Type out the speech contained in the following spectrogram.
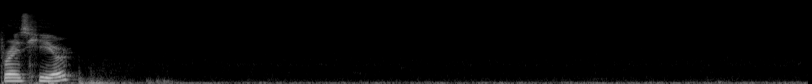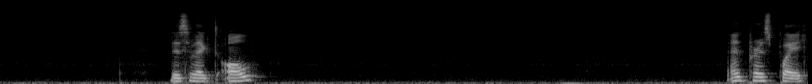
press here deselect all. And press play.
